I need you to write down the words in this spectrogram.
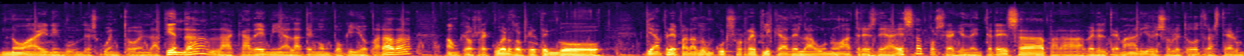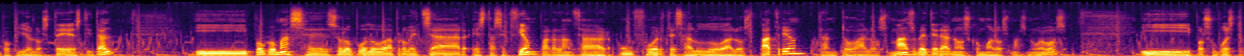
no hay ningún descuento en la tienda, la academia la tengo un poquillo parada, aunque os recuerdo que tengo ya preparado un curso réplica de la 1 a 3 de AESA, por si a alguien le interesa, para ver el temario y sobre todo trastear un poquillo los test y tal. Y poco más, eh, solo puedo aprovechar esta sección para lanzar un fuerte saludo a los Patreon, tanto a los más veteranos como a los más nuevos. Y por supuesto,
